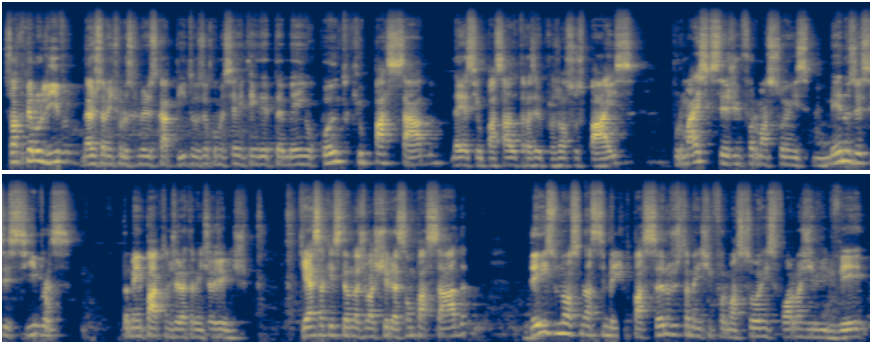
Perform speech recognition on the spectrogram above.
Só que pelo livro, né, justamente pelos primeiros capítulos, eu comecei a entender também o quanto que o passado, né, assim, o passado trazido para os nossos pais, por mais que sejam informações menos excessivas, também impactam diretamente a gente. Que é essa questão da geração passada, desde o nosso nascimento, passando justamente informações, formas de viver,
